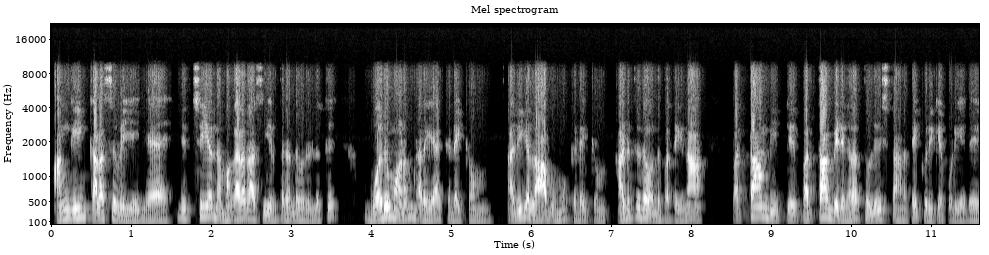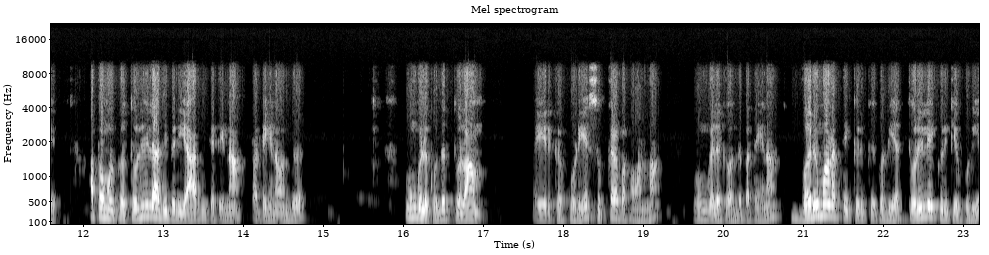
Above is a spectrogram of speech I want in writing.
அங்கேயும் கலசு வையுங்க. நிச்சயம் இந்த மகர ராசியில் பிறந்தவர்களுக்கு வருமானம் நிறையா கிடைக்கும். அதிக லாபமும் கிடைக்கும். அடுத்ததாக வந்து பார்த்தீங்கன்னா பத்தாம் வீட்டு பத்தாம் வீடுங்கிற தொழில் ஸ்தானத்தை குறிக்கக்கூடியது. அப்போ உங்களுக்கு தொழிலதிபதி யாருன்னு கேட்டீங்கன்னா பார்த்தீங்கன்னா வந்து உங்களுக்கு வந்து துலாம் இருக்கக்கூடிய சுக்கர பகவான் தான். உங்களுக்கு வந்து பார்த்தீங்கன்னா வருமானத்தை குறிக்கக்கூடிய தொழிலை குறிக்கக்கூடிய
